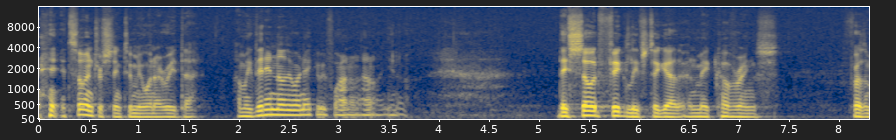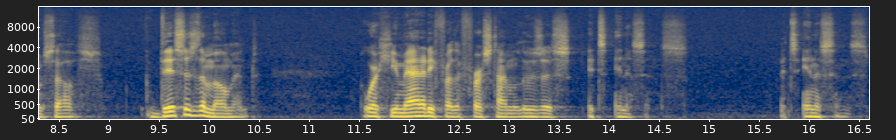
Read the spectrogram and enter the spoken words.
it's so interesting to me when I read that. I mean, they didn't know they were naked before. I don't, I don't, you know. They sewed fig leaves together and made coverings for themselves. This is the moment where humanity, for the first time, loses its innocence. Its innocence.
